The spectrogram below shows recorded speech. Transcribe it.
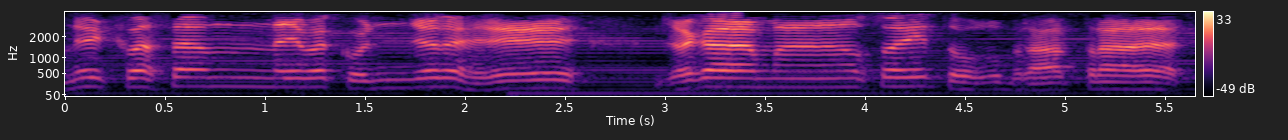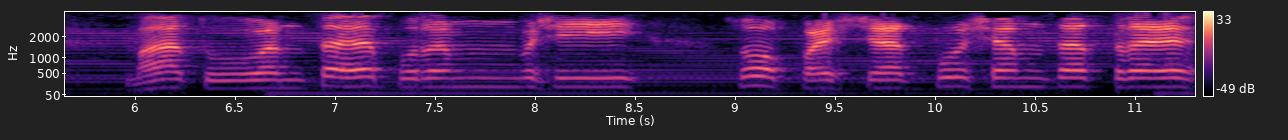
निःश्वसन्नेव कुञ्जरः। जगाम सहितो भ्रात्रा मातु अन्तःपुरम् वशी। सोपश्यत् पुरुषम् तत्र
